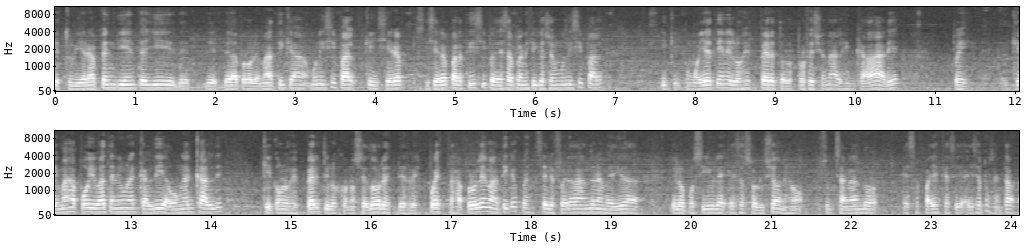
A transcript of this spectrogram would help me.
que estuviera pendiente allí de, la problemática municipal, que hiciera, hiciera partícipe de esa planificación municipal y que como ella tiene los expertos, los profesionales en cada área, pues qué más apoyo va a tener una alcaldía o un alcalde que con los expertos y los conocedores de respuestas a problemáticas, pues se le fuera dando una medida de lo posible esas soluciones o subsanando esas fallas que ahí se presentaban.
